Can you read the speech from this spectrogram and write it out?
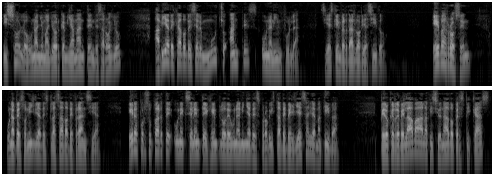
y sólo un año mayor que mi amante en desarrollo, había dejado de ser mucho antes una ninfula, si es que en verdad lo había sido. Eva Rosen, una personilla desplazada de Francia, era por su parte un excelente ejemplo de una niña desprovista de belleza llamativa, pero que revelaba al aficionado perspicaz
